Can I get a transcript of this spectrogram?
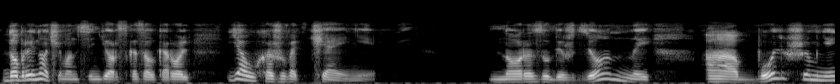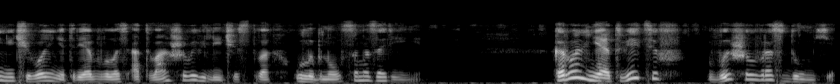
«Доброй ночи, монсеньор», — сказал король, — «я ухожу в отчаянии». Но разубежденный, а больше мне ничего и не требовалось от вашего величества, улыбнулся Мазарини. Король, не ответив, вышел в раздумье.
